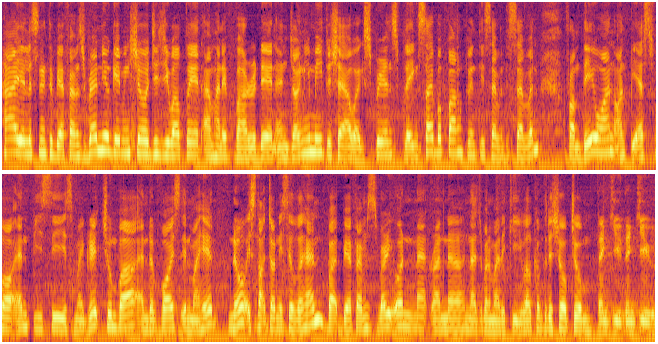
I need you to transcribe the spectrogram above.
Hi, you're listening to BFM's brand new gaming show, GG Well Played. I'm Hanif Baharuddin, and joining me to share our experience playing Cyberpunk 2077 from day one on PS4 and PC is my great choomba and the voice in my head. No, it's not Johnny Silverhand, but BFM's very own netrunner, Najman Maliki. Welcome to the show, Chum. Thank you, thank you.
